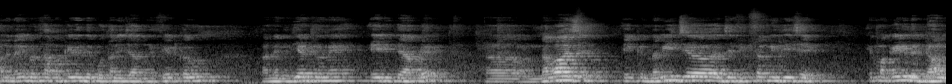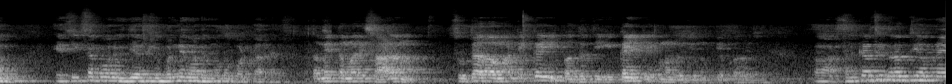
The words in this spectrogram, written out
અને નવી પ્રથામાં કેવી રીતે પોતાની જાતને સેટ કરવું. અને વિદ્યાર્થીઓને એ રીતે આપણે નવા જ એક નવી જ જે શિક્ષણ નીતિ છે એમાં કઈ રીતે ઢાળવું એ શિક્ષકો અને વિદ્યાર્થીઓ બંને માટે મોટો પડકાર રહેશે. તમે તમારી શાળામાં સુધારવા માટે કઈ પદ્ધતિ કઈ ટેકનોલોજીનો ઉપયોગ કરો છો? સરકારશ્રી તરફથી અમને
